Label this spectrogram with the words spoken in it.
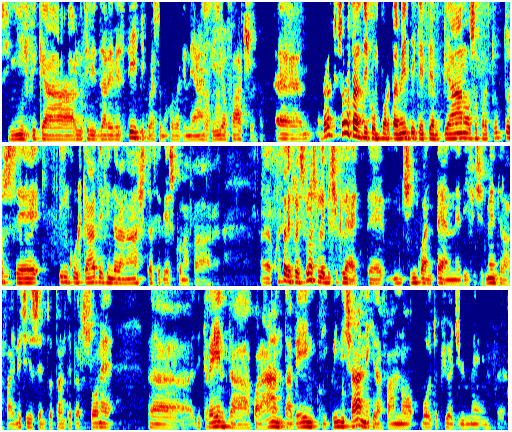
Significa riutilizzare i vestiti, questa è una cosa che neanche io faccio. Eh, però ci sono tanti comportamenti che pian piano, soprattutto se inculcati fin dalla nascita, si riescono a fare. Eh, questa riflessione sulle biciclette, un cinquantenne difficilmente la fa, invece io sento tante persone eh, di 30, 40, 20, 15 anni che la fanno molto più agilmente.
